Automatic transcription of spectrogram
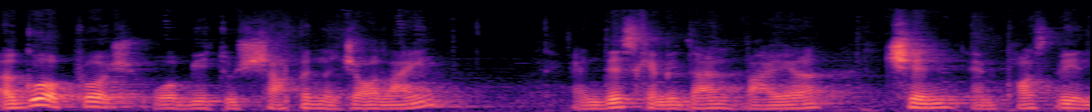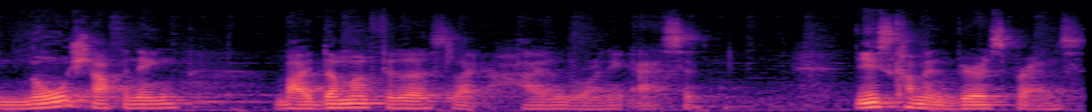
A good approach will be to sharpen the jawline, and this can be done via chin and possibly no sharpening by dermal fillers like hyaluronic acid. These come in various brands,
